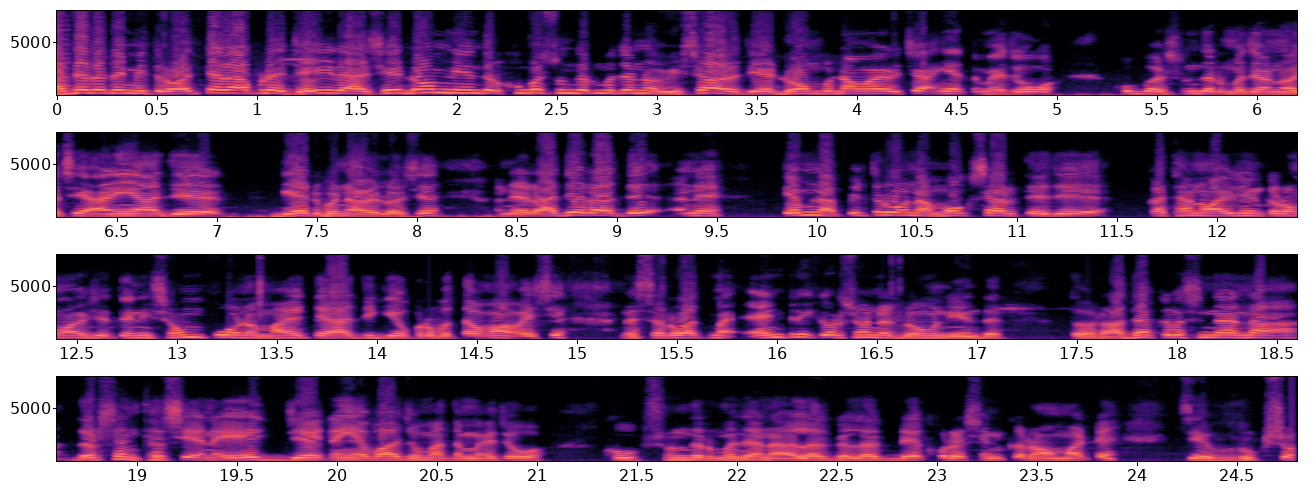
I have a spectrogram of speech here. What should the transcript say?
રાધે રાધે મિત્રો, અત્યારે આપણે જઈ રહ્યા છીએ ડોમની અંદર. ખૂબ જ સુંદર મજાનો વિશાળ જે ડોમ બનાવાયો છે, અહીંયા તમે જુઓ, ખૂબ જ સુંદર મજાનો છે. અહીંયા જે ગેટ બનાવેલો છે અને રાધે રાધે અને તેમના પિતૃઓના મોક્ષાર્થે જે કથાનું આયોજન કરવામાં આવે છે, તેની સંપૂર્ણ માહિતી આ જગ્યા ઉપર બતાવવામાં આવે છે. અને શરૂઆતમાં એન્ટ્રી કરશો ને ડોમની અંદર, તો રાધા કૃષ્ણના દર્શન થશે અને એક જેટ અહીંયા બાજુમાં તમે જુઓ, ખૂબ સુંદર મજાના અલગ અલગ ડેકોરેશન કરવા માટે જે વૃક્ષો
